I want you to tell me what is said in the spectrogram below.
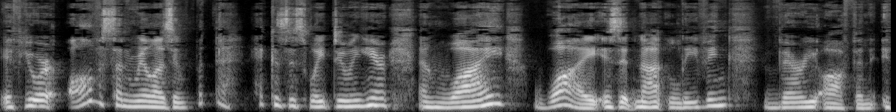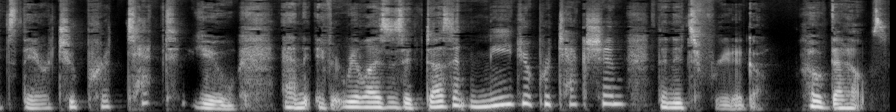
if you're all of a sudden realizing, what the heck is this weight doing here? And why, why is it not leaving? Very often it's there to protect you. And if it realizes it doesn't need your protection, then it's free to go. Hope that helps.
